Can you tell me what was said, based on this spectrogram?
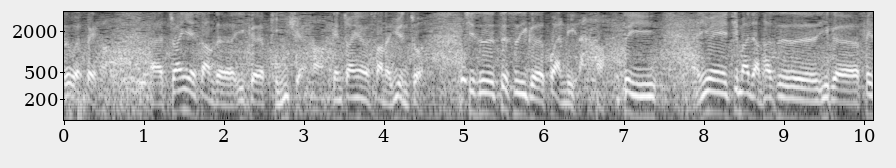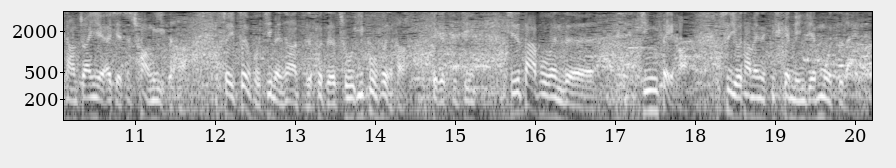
执委会哈，呃，专业上的一个评选哈，跟专业上的运作，其实这是一个惯例了哈。对于，因为金马奖它是一个非常专业而且是创意的哈，所以政府基本上只负责出一部分哈这个资金，其实大部分的经费哈是由他们跟民间募资来的。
